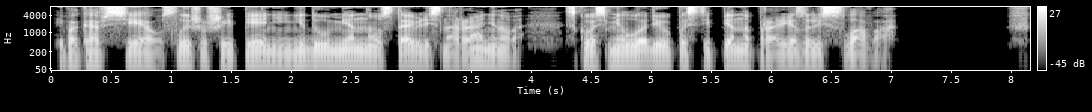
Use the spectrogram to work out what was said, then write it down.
И пока все, услышавшие пение, недоуменно уставились на раненого, сквозь мелодию постепенно прорезались слова. «В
